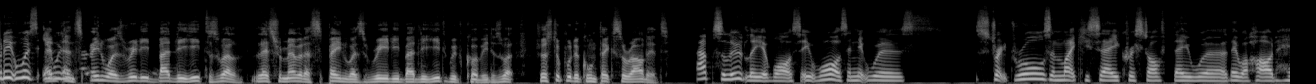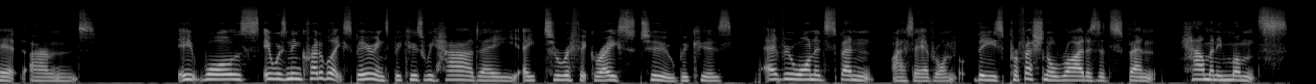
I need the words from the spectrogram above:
but it was, it and, was, and Spain was really badly hit as well. Let's remember that Spain was really badly hit with COVID as well. Just to put a context around it. Absolutely, it was. It was, and it was strict rules. And like you say, Christoph, they were they were hard hit, and it was it was an incredible experience because we had a a terrific race too. Because everyone had spent, I say everyone, these professional riders had spent how many months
